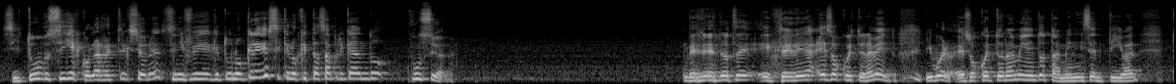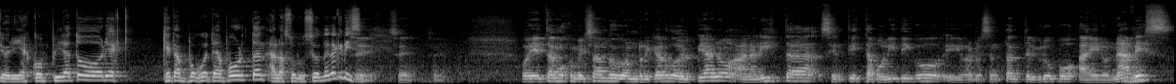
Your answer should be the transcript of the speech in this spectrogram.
si tú sigues con las restricciones, significa que tú no crees que lo que estás aplicando funciona. Entonces eh, genera esos cuestionamientos. Y bueno, esos cuestionamientos también incentivan teorías conspiratorias que tampoco te aportan a la solución de la crisis. Sí, sí, sí. Hoy estamos conversando con Ricardo del Piano, analista, cientista político y representante del grupo Aeronaves.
